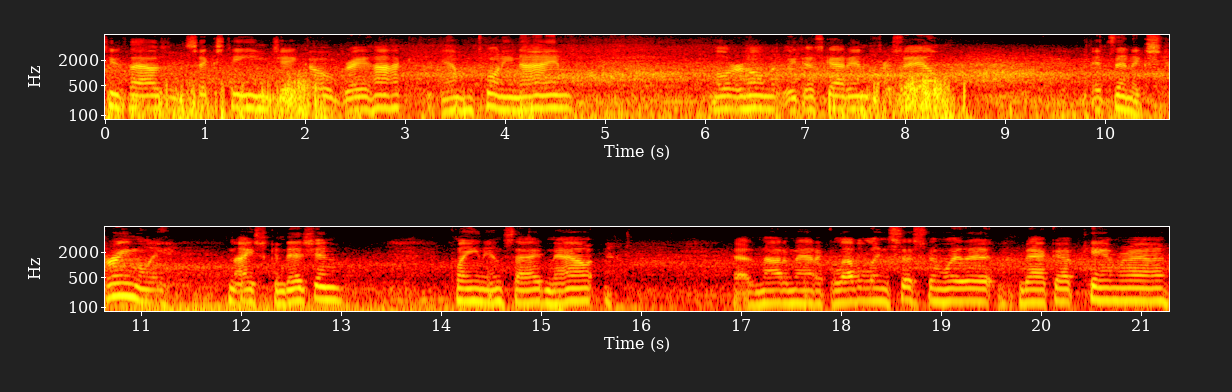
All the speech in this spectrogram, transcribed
2016 Jayco Grayhawk M29 motorhome that we just got in for sale. It's in extremely nice condition, clean inside and out. Has an automatic leveling system with it, backup camera,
